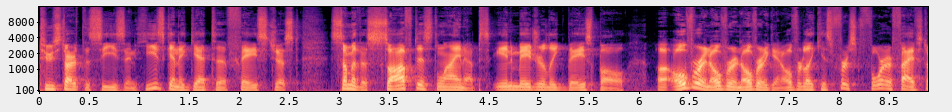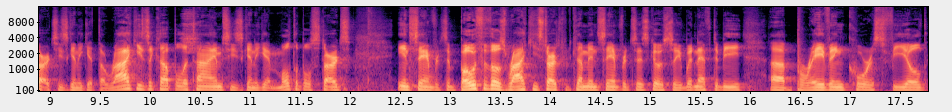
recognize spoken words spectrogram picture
to start the season, he's going to get to face just some of the softest lineups in Major League Baseball uh, over and over and over again. Over like his first four or five starts, he's going to get the Rockies a couple of times. He's going to get multiple starts in San Francisco. Both of those Rocky starts would come in San Francisco, so he wouldn't have to be uh, braving Coors Field,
